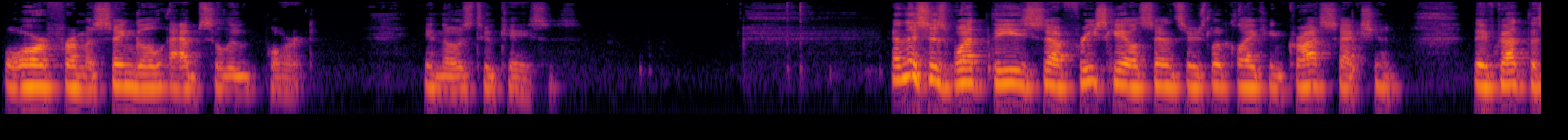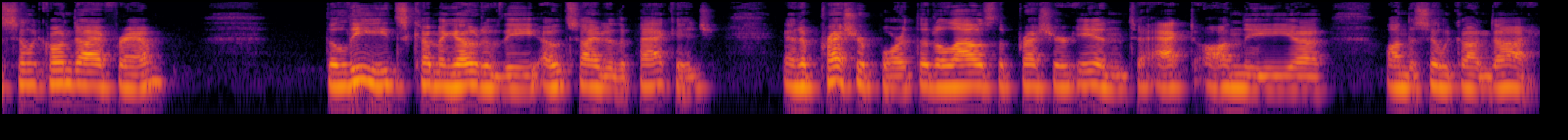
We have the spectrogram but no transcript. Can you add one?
or from a single absolute port in those two cases. And this is what these uh, Freescale sensors look like in cross-section. They've got the silicone diaphragm, the leads coming out of the outside of the package, and a pressure port that allows the pressure in to act on the uh, on the silicon die.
